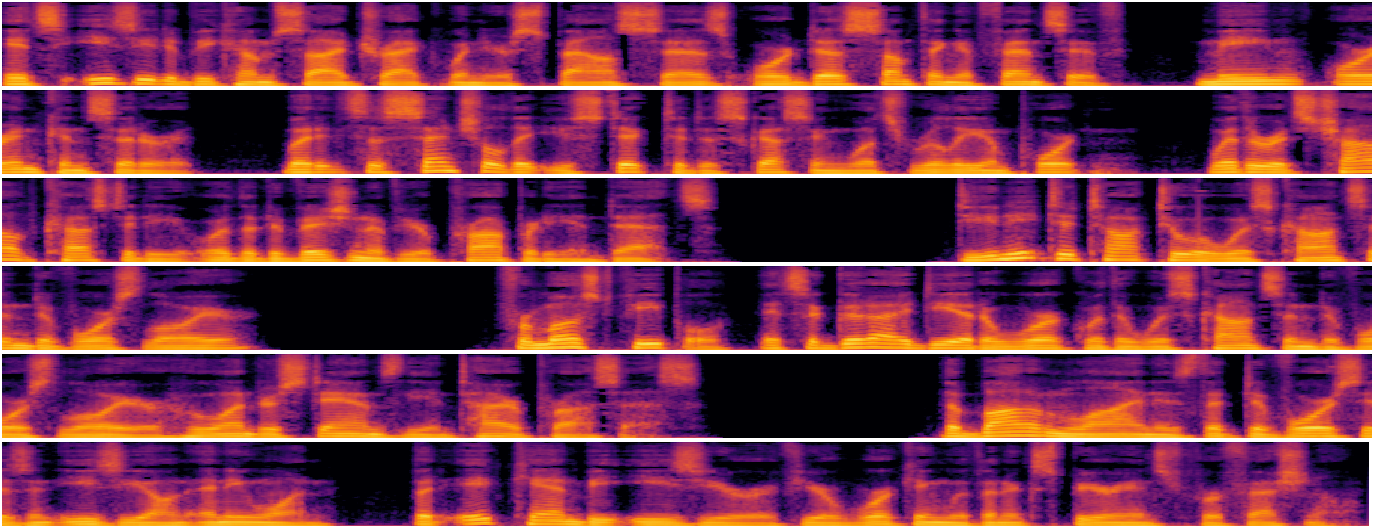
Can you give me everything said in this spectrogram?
It's easy to become sidetracked when your spouse says or does something offensive, mean, or inconsiderate, but it's essential that you stick to discussing what's really important, whether it's child custody or the division of your property and debts. Do you need to talk to a Wisconsin divorce lawyer? For most people, it's a good idea to work with a Wisconsin divorce lawyer who understands the entire process. The bottom line is that divorce isn't easy on anyone, but it can be easier if you're working with an experienced professional.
